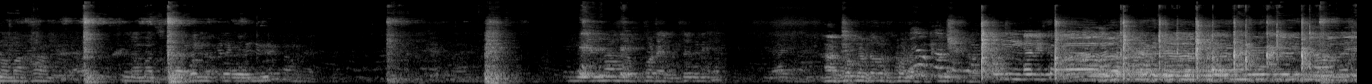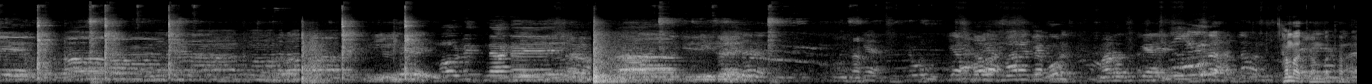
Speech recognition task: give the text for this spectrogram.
नमः. नमस्कारं करोमि. थांबा थांबा थांबा.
